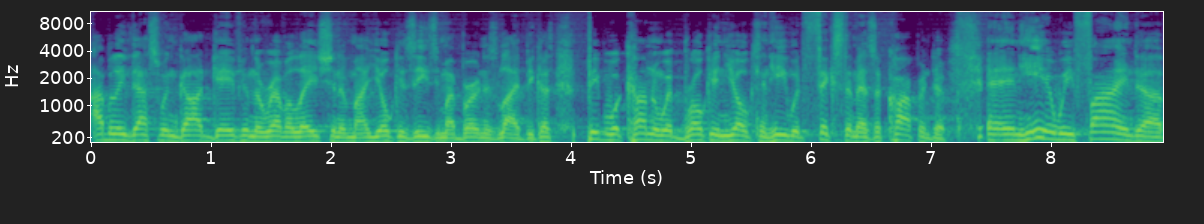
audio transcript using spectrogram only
I believe that's when God gave him the revelation of my yoke is easy, my burden is light, because people would come with broken yokes and he would fix them as a carpenter. And here we find uh,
